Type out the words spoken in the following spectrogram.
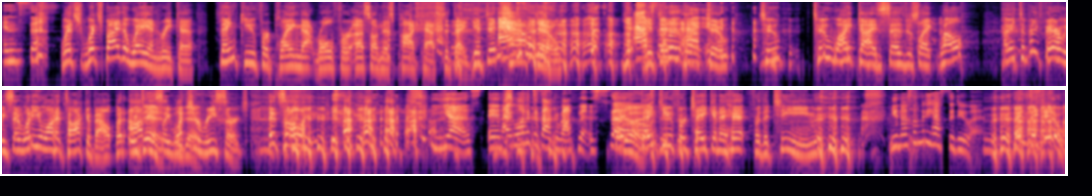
And so, Which, which, by the way, Enrica, thank you for playing that role for us on this podcast today. You didn't have to. You, you didn't have to. Two, two white guys said just like, well. I mean, to be fair, we said, "What do you want to talk about?" But We obviously, we what's your research? It's all. yes. And I wanted to talk about this. So, Thank you for taking a hit for the team. you know, somebody has to do it. And they do.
